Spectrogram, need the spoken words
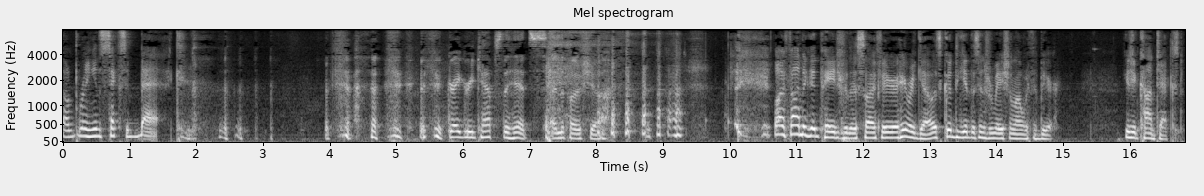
I'm bringing sexy back. Greg recaps the hits and the post show. Well, I found a good page for this, so I figure here we go. It's good to get this information along with the beer. Gives you context.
